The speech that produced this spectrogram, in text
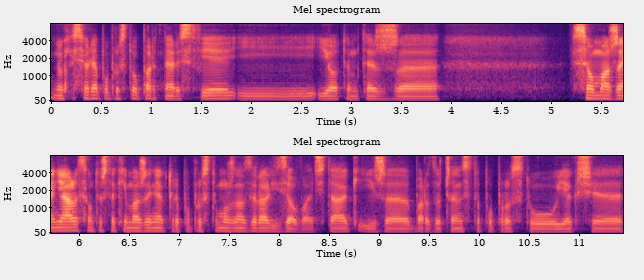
no, historia po prostu o partnerstwie i, i o tym też, że są marzenia, ale są też takie marzenia, które po prostu można zrealizować, tak? I że bardzo często po prostu jak się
